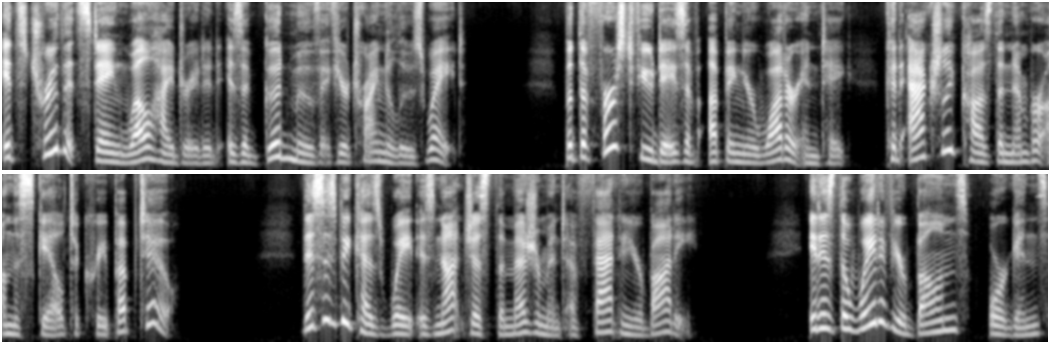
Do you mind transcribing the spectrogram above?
It's true that staying well hydrated is a good move if you're trying to lose weight. But the first few days of upping your water intake could actually cause the number on the scale to creep up too. This is because weight is not just the measurement of fat in your body. It is the weight of your bones, organs,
